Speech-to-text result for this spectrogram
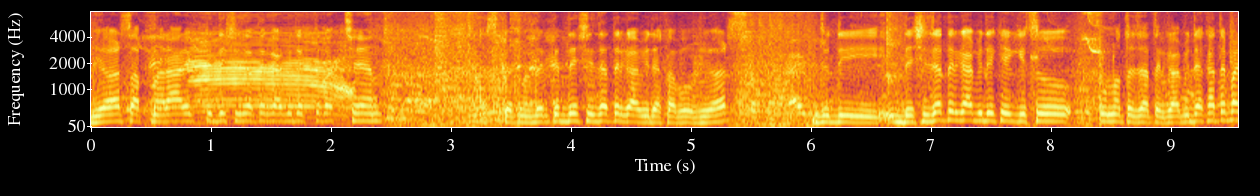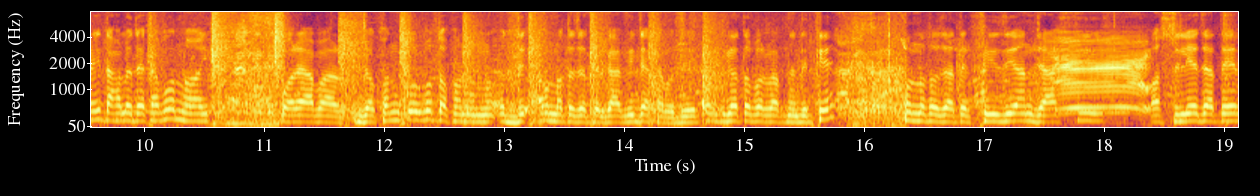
ভিউয়ার্স আপনারা আরেকটি দেশি জাতের গাভি দেখতে পাচ্ছেন। আজকে আপনাদেরকে দেশি জাতের গাভি দেখাবো ভিউয়ার্স যদি দেশি জাতের গাভি দেখে কিছু উন্নত জাতের গাভি দেখাতে পারি, তাহলে দেখাবো। নয়, পরে আবার যখন করব, তখন উন্নত জাতের গাভি দেখাবো। যেহেতু বিগত পর্বে আপনাদেরকে উন্নত জাতের ফ্রিজিয়ান, জার্সি, অস্ট্রেলিয়া জাতের,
